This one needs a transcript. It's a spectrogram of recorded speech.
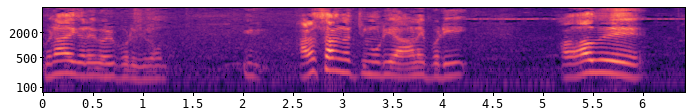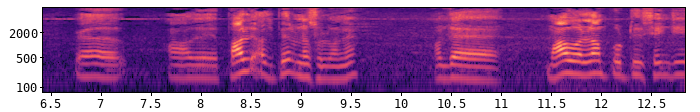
விநாயகரை வழிபடுகிறோம். அரசாங்கத்தினுடைய ஆணைப்படி அதாவது அது பால் அது பேர் என்ன சொல்லுவாங்க? அந்த மாவெல்லாம் போட்டு செஞ்சு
